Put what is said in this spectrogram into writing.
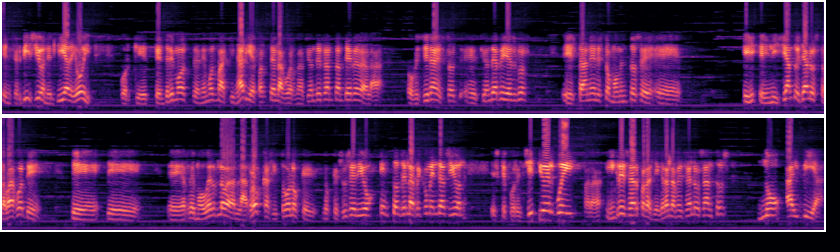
en servicio en el día de hoy, porque tendremos, tenemos maquinaria de parte de la Gobernación de Santander, de la Oficina de Gestión de Riesgos, están en estos momentos iniciando ya los trabajos de, de, remover las rocas y todo lo que, lo que sucedió. Entonces la recomendación es que por el sitio del buey, para ingresar, para llegar a la Mesa de los Santos, no hay vía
